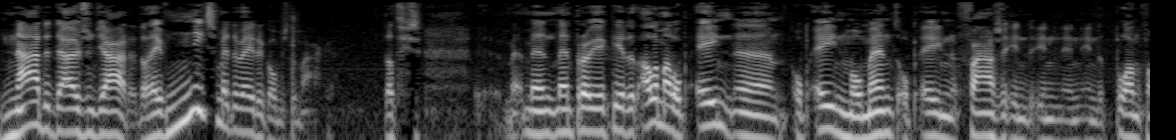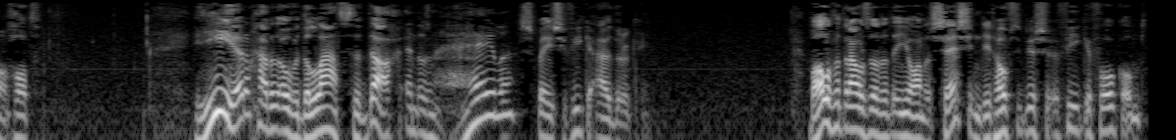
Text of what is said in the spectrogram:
na de duizend jaren. Dat heeft niets met de wederkomst te maken. Dat is, men, men projecteert het allemaal op één, uh, op één moment, op één fase in, in, in, in het plan van God. Hier gaat het over de laatste dag en dat is een hele specifieke uitdrukking. Behalve trouwens dat het in Johannes 6, in dit hoofdstuk dus vier keer voorkomt,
